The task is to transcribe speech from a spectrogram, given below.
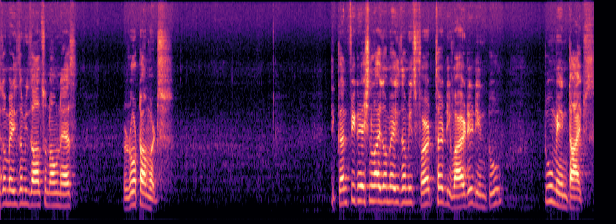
isomerism is also known as rotamers. The configurational isomerism is further divided into two main types.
